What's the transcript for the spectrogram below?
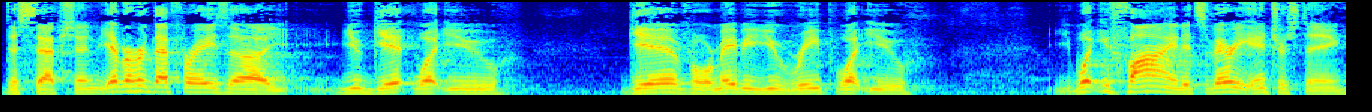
Deception. You ever heard that phrase, uh, you get what you give, or maybe you reap what you what you find, it's very interesting.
